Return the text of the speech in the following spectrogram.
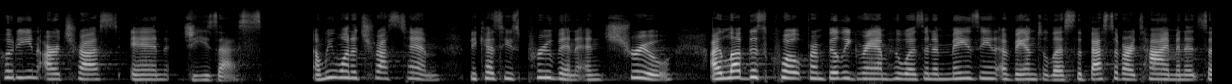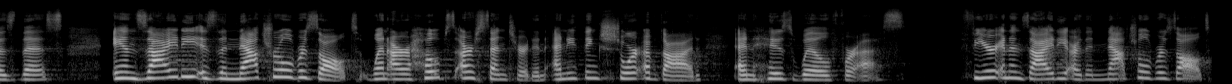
putting our trust in Jesus. And we want to trust him because he's proven and true. I love this quote from Billy Graham, who was an amazing evangelist, the best of our time, and it says this Anxiety is the natural result when our hopes are centered in anything short of God and his will for us. Fear and anxiety are the natural result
